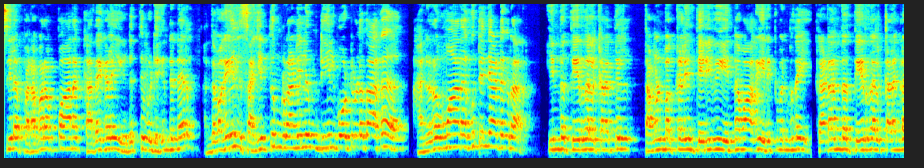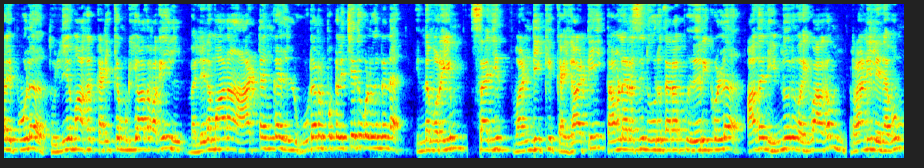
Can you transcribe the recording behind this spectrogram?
சில பரபரப்பான கதைகளை எடுத்து விடுகின்றனர். அந்த வகையில் சஜித்தும் ரணிலும் டீல் போட்டுள்ளதாக அனுரகுமார குற்றம் சாட்டுகிறார் இந்த தேர்தல் களத்தில் தமிழ் மக்களின் தெரிவு என்னவாக இருக்கும் என்பதை கடந்த தேர்தல் களங்களைப் போல துல்லியமாக கணிக்க முடியாத வகையில் மலினமான ஆட்டங்கள் உடற்புகளை செய்து கொள்கின்றன. இந்த முறையும் சஜித் வண்டிக்கு கைகாட்டி தமிழரசின் ஒரு தரப்பு ஏறிக்கொள்ள அதன் இன்னொரு வகைவாகம் ரணில் எனவும்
